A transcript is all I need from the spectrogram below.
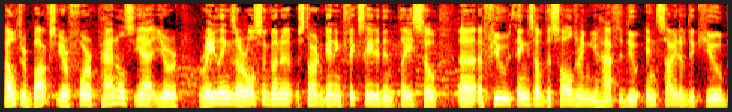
outer box, your four panels, yeah, your railings are also going to start getting fixated in place. So uh, a few things of the soldering you have to do inside of the cube.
